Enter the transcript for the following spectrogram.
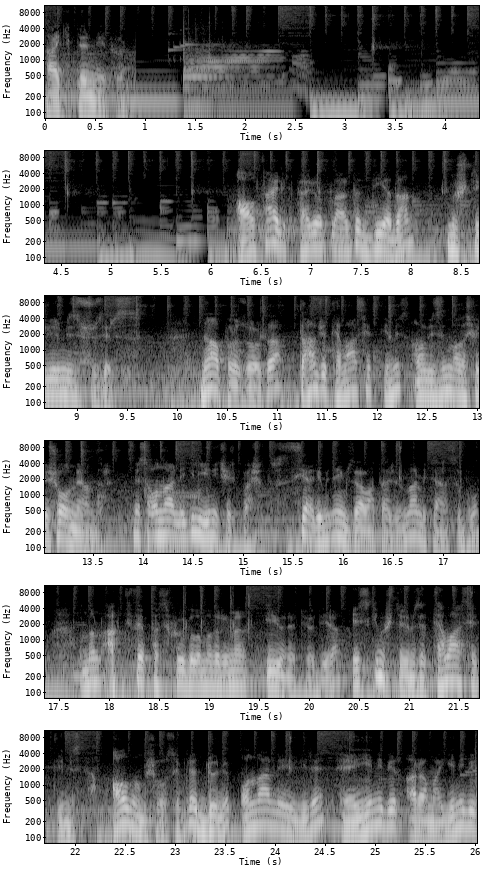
Takiplerimi yapıyorum. Altı aylık periyotlarda DIA'dan müşterilerimizi süzeriz. Ne yaparız orada? Daha önce temas ettiğimiz ama bizim alışveriş olmayanlar. Mesela onlarla ilgili yeni içerik başlatırız. CRM'in en güzel avantajlarından bir tanesi bu. Onların aktif ve pasif uygulamalarını iyi yönetiyor diye. Eski müşterimize temas ettiğimiz almamış olsa bile dönüp onlarla ilgili e, yeni bir arama, yeni bir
